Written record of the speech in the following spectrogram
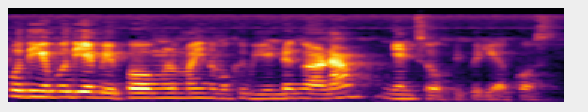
പുതിയ പുതിയ വിഭവങ്ങളുമായി നമുക്ക് വീണ്ടും കാണാം. ഞാൻ സോഫി കുര്യാക്കോസ്.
